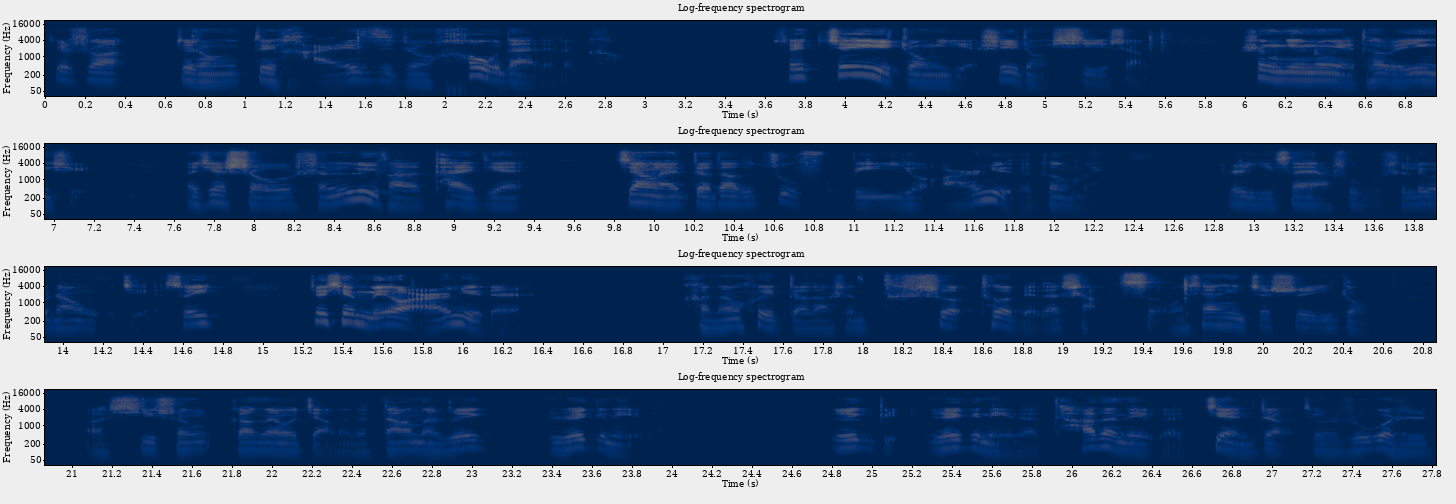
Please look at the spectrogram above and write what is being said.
就是说这种对孩子这种后代的这渴。所以这种也是一种牺牲，圣经中也特别应许，那些守神律法的太监，将来得到的祝福比有儿女的更美。这是以赛亚书五十六章五节。所以这些没有儿女的人，可能会得到神特特别的赏赐。我相信这是一种呃牺牲。刚才我讲那个 Donna Rigney 的 Rigby Rigney 的他的那个见证，就是如果是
